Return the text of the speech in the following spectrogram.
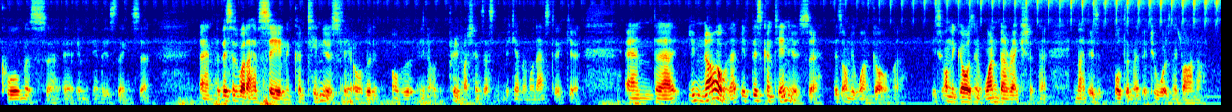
coolness uh, in, in these things. Uh, and this is what I have seen continuously over, over you know, pretty much since I became a monastic. Uh, and uh, you know that if this continues, uh, there's only one goal. It only goes in one direction, and that is ultimately towards Nibbana.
